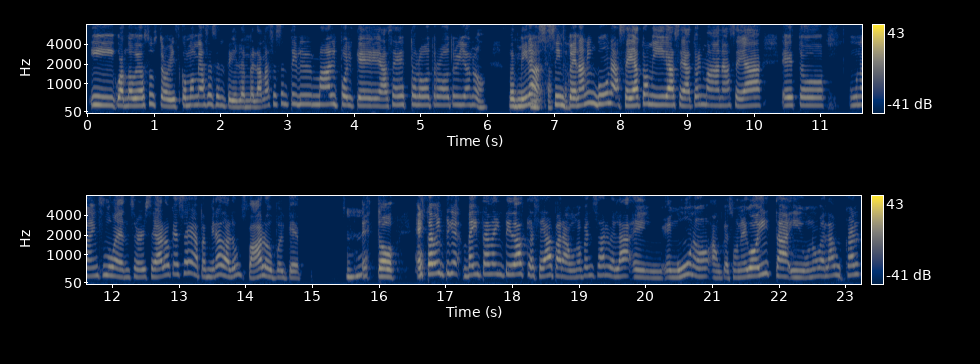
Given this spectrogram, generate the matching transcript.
y cuando veo sus stories, ¿cómo me hace sentir? ¿En verdad me hace sentir mal porque hace esto, lo otro, lo otro y yo no? Pues mira, sin pena ninguna, sea tu amiga, sea tu hermana, sea esto una influencer, sea lo que sea, pues mira, dale un follow, porque esto, este 2022 que sea para uno pensar, ¿verdad? En, en uno, aunque son egoístas, y uno, ¿verdad? Buscar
